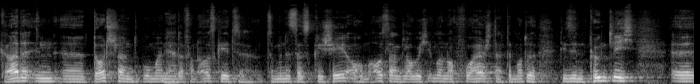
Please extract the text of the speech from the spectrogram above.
Gerade in äh, Deutschland, wo man ja. ja davon ausgeht, ja. zumindest das Klischee auch im Ausland, glaube ich, immer noch vorherrscht nach dem Motto, die sind pünktlich, äh,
